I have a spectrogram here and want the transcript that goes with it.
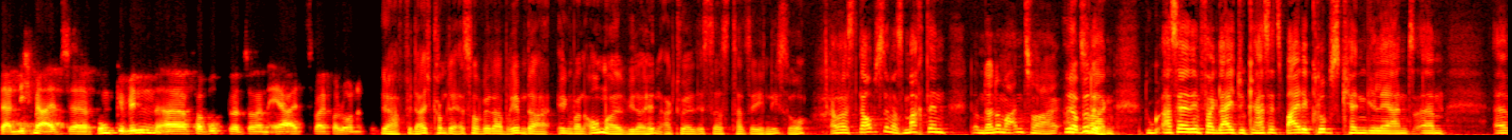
dann nicht mehr als äh, Punktgewinn äh, verbucht wird, sondern eher als zwei verlorene Punkte. Ja, vielleicht kommt der SV Werder Bremen da irgendwann auch mal wieder hin. Aktuell ist das tatsächlich nicht so. Aber was glaubst du, was macht denn, um dann nochmal anzuhaken, ja, bitte. du hast ja den Vergleich, du hast jetzt beide Clubs kennengelernt. Ähm, äh,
